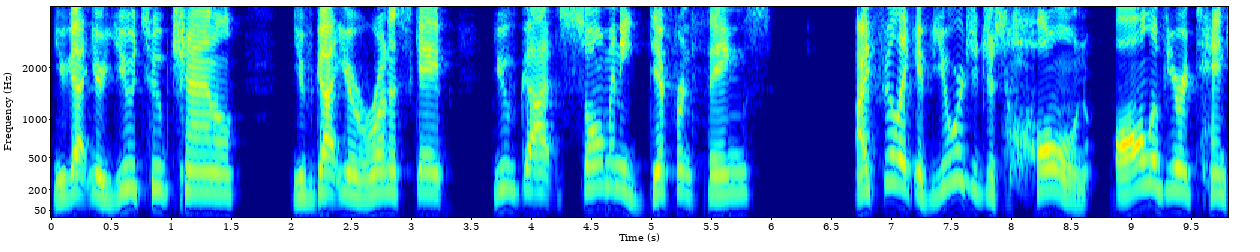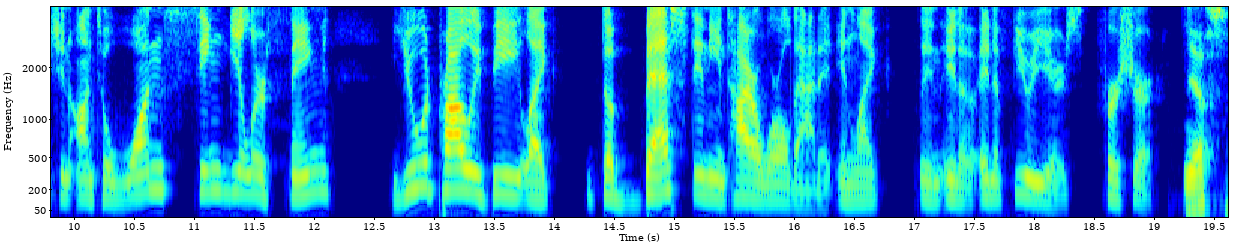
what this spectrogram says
you got your YouTube channel, you've got your RuneScape, you've got so many different things. I feel like if you were to just hone all of your attention onto one singular thing, you would probably be like the best in the entire world at it in like in in a, in a few years for sure. Yes.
